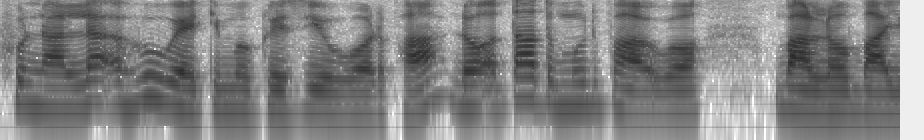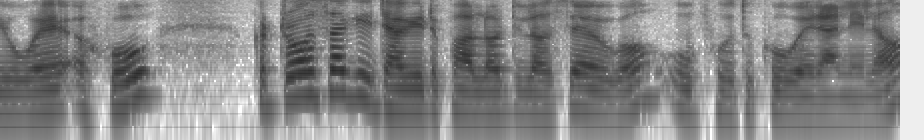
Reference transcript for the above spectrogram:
ခုနာလက်အဟုဝဲဒီမိုကရေစီဝေါ်တဖာတော့အတတမှုတဖာကိုဘာလောဘာယိုဝဲအခုကထရောဆက်ကီတာဂီတဖာလော်တီလော်ဆဲကိုဦးဖို့တကိုဝဲတာနေလော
